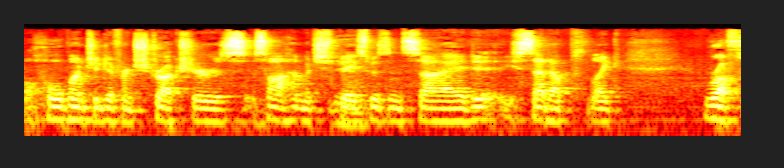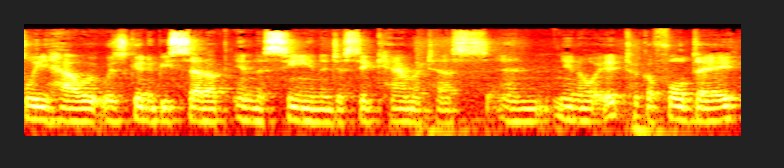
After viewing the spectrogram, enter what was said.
a whole bunch of different structures, saw how much space Yeah. was inside, set up like roughly how it was going to be set up in the scene, and just did camera tests. And you know, it took a full day.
